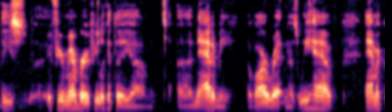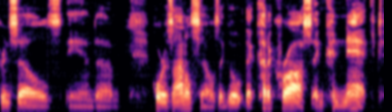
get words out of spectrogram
these. If you remember, if you look at the um, anatomy of our retinas, we have amacrine cells and um, horizontal cells that go that cut across and connect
